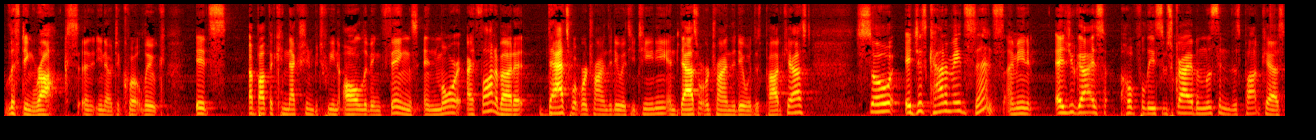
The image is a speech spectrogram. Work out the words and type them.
lifting rocks. uh, You know, to quote Luke, it's about the connection between all living things. And more, I thought about it. That's what we're trying to do with Youtini, and that's what we're trying to do with this podcast. So it just kind of made sense. I mean, as you guys hopefully subscribe and listen to this podcast,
